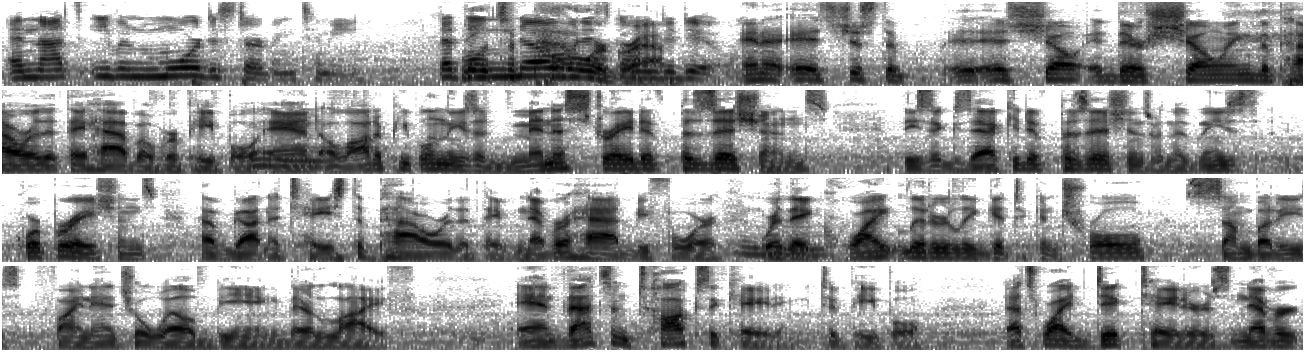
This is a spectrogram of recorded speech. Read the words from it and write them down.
And that's even more disturbing to me. That Well, it's a know what it's grab, going to do. and it's just a it's show they're showing the power that they have over people, and Mm. a lot of people in these administrative positions, these executive positions within these corporations, have gotten a taste of power that they've never had before, where they Mm-hmm. quite literally get to control somebody's financial well-being, their life, and that's intoxicating to people. That's why dictators never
